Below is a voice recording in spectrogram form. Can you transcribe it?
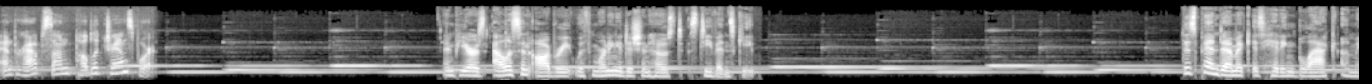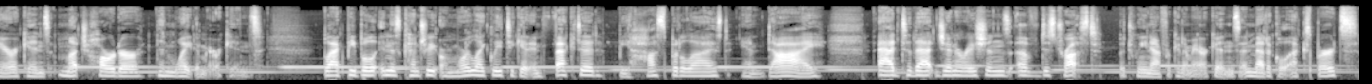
and perhaps on public transport. NPR's Allison Aubrey with Morning Edition host Steve Inskeep. This pandemic is hitting Black Americans much harder than white Americans. Black people in this country are more likely to get infected, be hospitalized, and die. Add to that generations of distrust between African Americans and medical experts,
